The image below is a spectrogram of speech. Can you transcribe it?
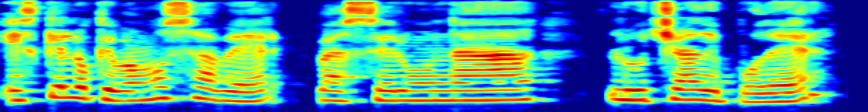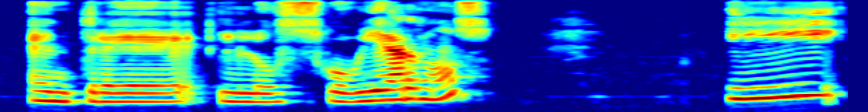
es que lo que vamos a ver va a ser una lucha de poder entre los gobiernos y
